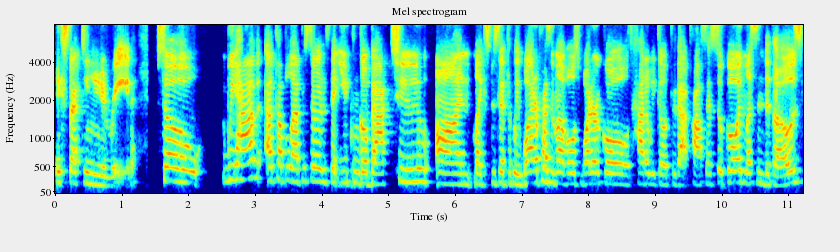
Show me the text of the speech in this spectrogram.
expecting you to read. So we have a couple episodes that you can go back to on like specifically what are present levels, what are goals, how do we go through that process. So go and listen to those.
